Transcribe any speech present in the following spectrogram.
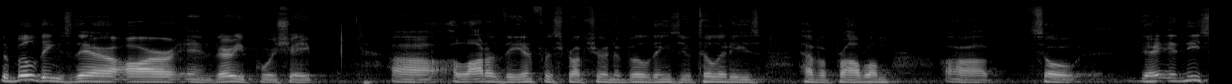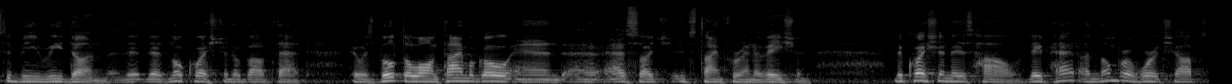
the buildings there are in very poor shape. Uh, A lot of the infrastructure in the buildings, utilities have a problem. Uh, So there, it needs to be redone. There- There's no question about that. It was built a long time ago, and uh, as such, it's time for renovation. The question is how? They've had a number of workshops.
